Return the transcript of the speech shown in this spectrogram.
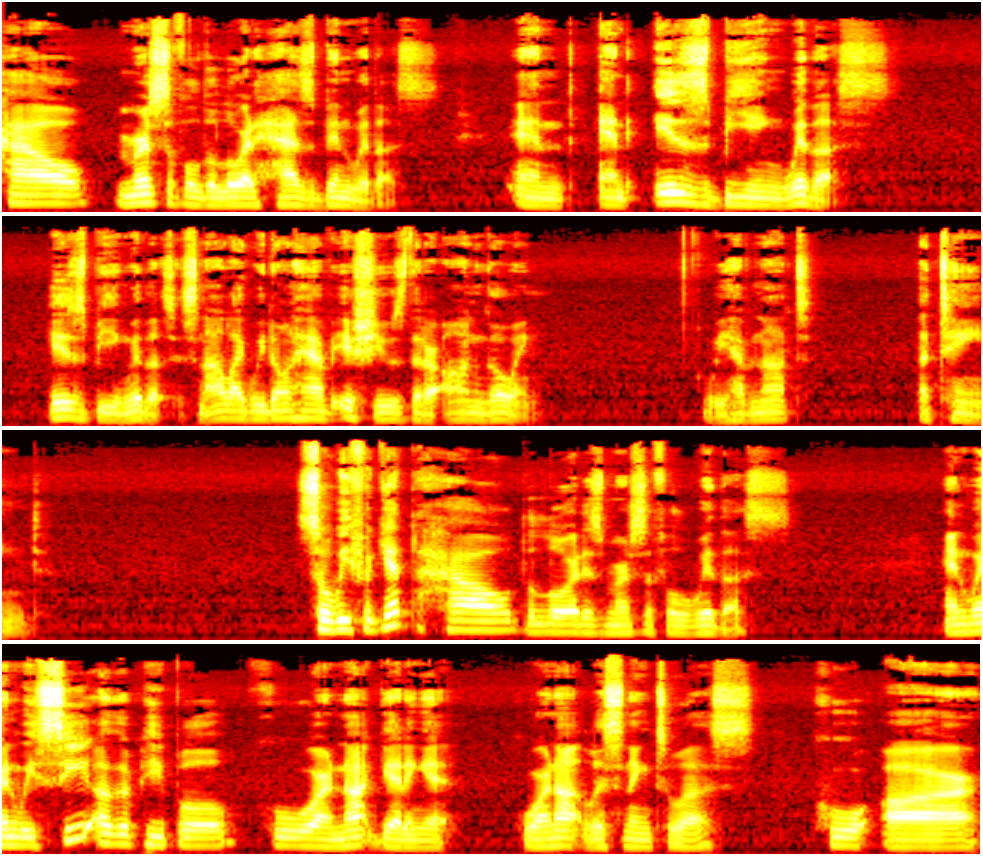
how merciful the Lord has been with us and, and is being with us. Is being with us. It's not like we don't have issues that are ongoing. We have not attained. So we forget how the Lord is merciful with us. And when we see other people who are not getting it, who are not listening to us, who are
